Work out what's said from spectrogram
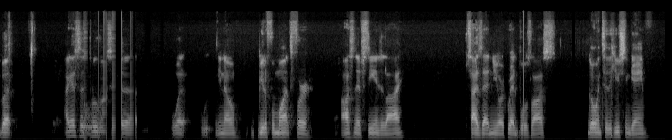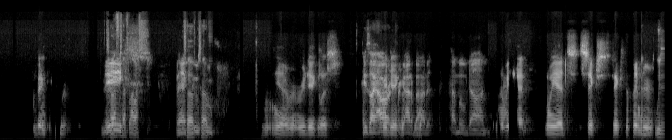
But I guess let's move on to what you know, beautiful month for Austin FC in July. Besides that New York Red Bulls loss, go into the Houston game. Vancouver. Hey, Tough, tough loss. man, tough, tough. Yeah, r- ridiculous. He's like, I already Ridiculous. forgot about it. I moved on. And we had we had six six defenders We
